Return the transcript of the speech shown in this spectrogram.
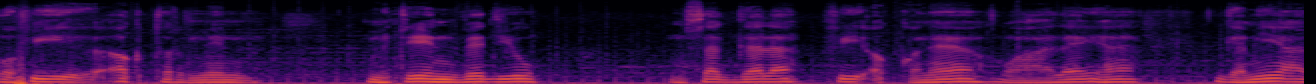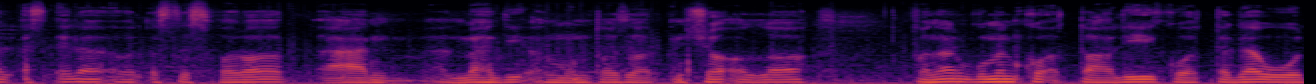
وفي أكتر من 200 فيديو مسجلة في القناة وعليها جميع الأسئلة والاستفسارات عن المهدي المنتظر إن شاء الله. فنرجو منكم التعليق والتجول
